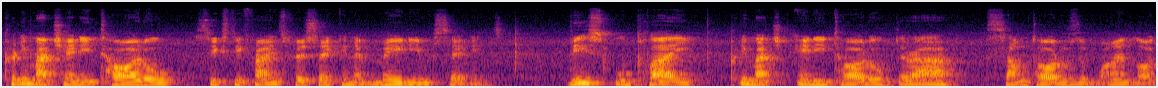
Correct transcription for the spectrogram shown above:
pretty much any title 60 frames per second at medium settings. This will play pretty much any title. There are some titles that won't, like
